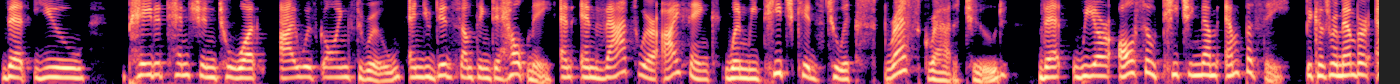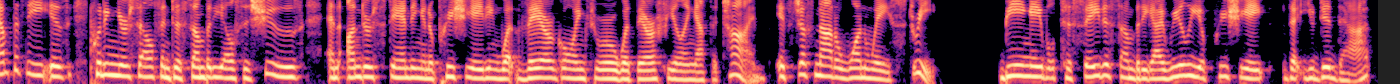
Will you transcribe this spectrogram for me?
that you paid attention to what I was going through and you did something to help me. And, and that's where I think when we teach kids to express gratitude, that we are also teaching them empathy. Because remember, empathy is putting yourself into somebody else's shoes and understanding and appreciating what they're going through or what they're feeling at the time. It's just not a one way street. Being able to say to somebody, I really appreciate that you did that.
